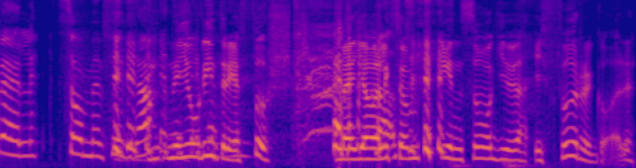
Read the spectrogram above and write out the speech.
föll som en fura. ni gjorde inte det först, men jag liksom insåg ju i förrgår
